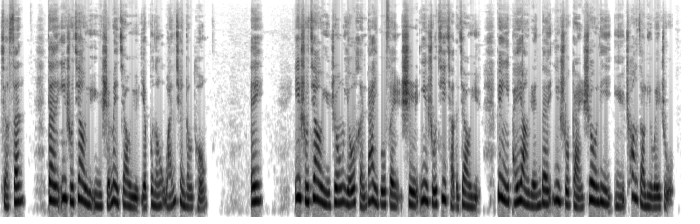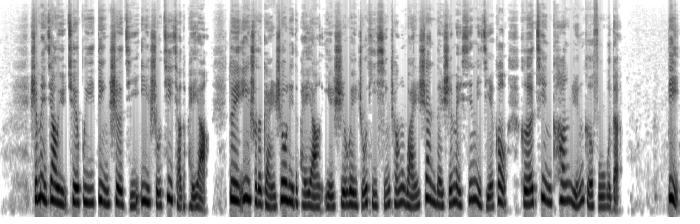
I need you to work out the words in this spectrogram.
小三，但艺术教育与审美教育也不能完全等同。A，艺术教育中有很大一部分是艺术技巧的教育，并以培养人的艺术感受力与创造力为主。审美教育却不一定涉及艺术技巧的培养，对艺术的感受力的培养，也是为主体形成完善的审美心理结构和健康人格服务的。B，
